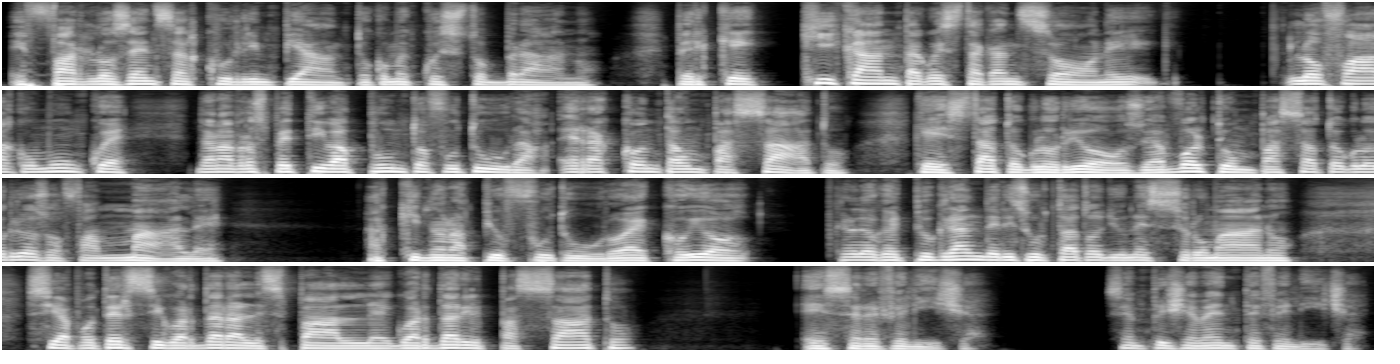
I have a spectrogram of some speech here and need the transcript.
e farlo senza alcun rimpianto, come questo brano, perché chi canta questa canzone lo fa comunque da una prospettiva appunto futura e racconta un passato che è stato glorioso e a volte un passato glorioso fa male a chi non ha più futuro. Ecco, io credo che il più grande risultato di un essere umano sia potersi guardare alle spalle, guardare il passato e essere felice, semplicemente felice.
